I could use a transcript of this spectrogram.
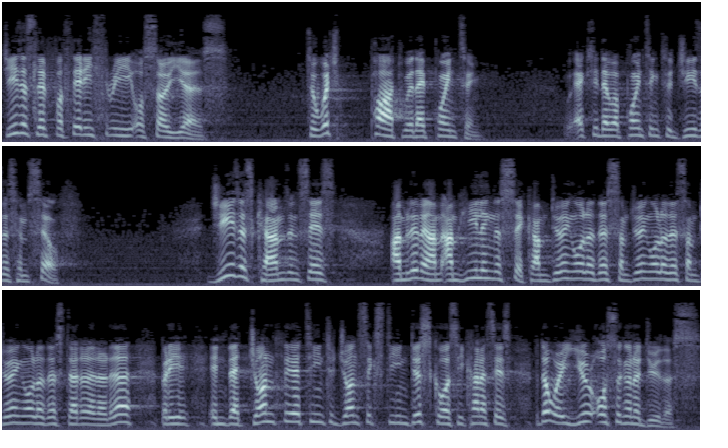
Jesus lived for 33 or so years. To which part were they pointing? Actually, they were pointing to Jesus himself. Jesus comes and says, I'm living, I'm, I'm, healing the sick, I'm doing all of this, I'm doing all of this, I'm doing all of this, da da da da. But he, in that John 13 to John 16 discourse, he kind of says, But don't worry, you're also going to do this.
